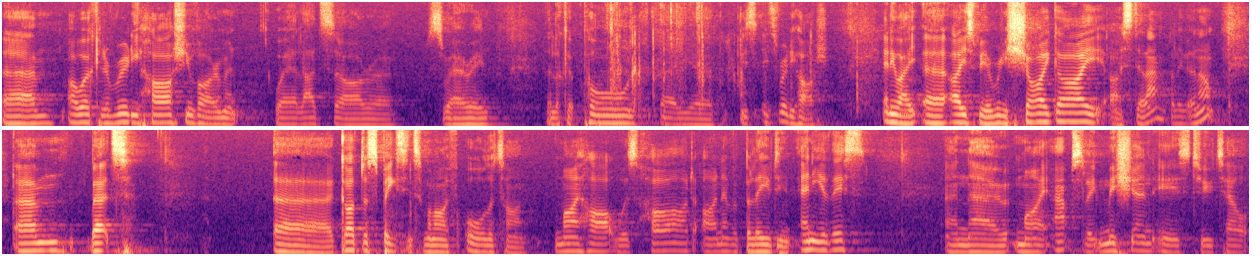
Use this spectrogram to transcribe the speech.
Um, I work in a really harsh environment where lads are uh, swearing, they look at porn, they, uh, it's, it's really harsh. Anyway, uh, I used to be a really shy guy. I still am, believe it or not. Um, but uh, God just speaks into my life all the time. My heart was hard. I never believed in any of this. And now my absolute mission is to tell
